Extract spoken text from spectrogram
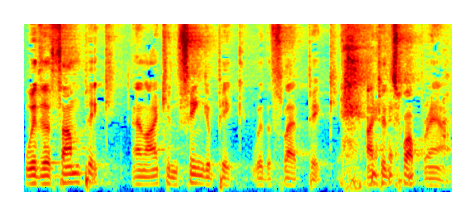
with a thumb pick, and I can finger pick with a flat pick. I can swap round.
